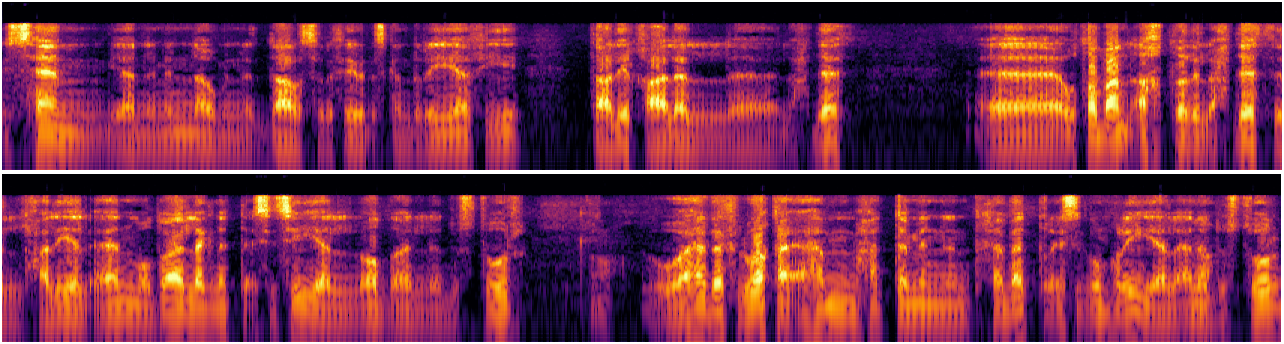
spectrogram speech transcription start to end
إسهام يعني منا ومن الدعوة السلفية والإسكندرية في تعليق على الأحداث. وطبعا أخطر الأحداث الحالية الآن موضوع اللجنة التأسيسية لوضع الدستور. وهذا في الواقع أهم حتى من انتخابات رئيس الجمهورية. لأن الدستور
